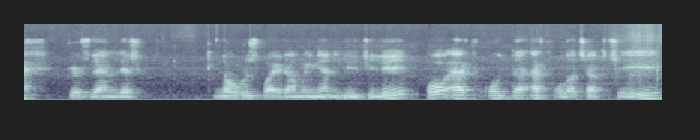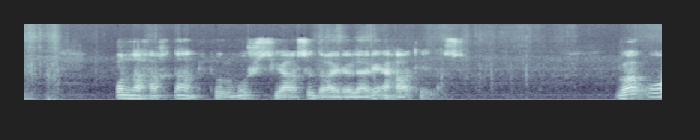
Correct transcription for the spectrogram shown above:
əf gözlənilir. Novruz bayramı ilə ilgili o əf orada əf olacaq ki, o nahaqdan tutulmuş siyasi dairələri əhatə eləsin. Və o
